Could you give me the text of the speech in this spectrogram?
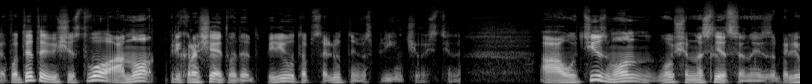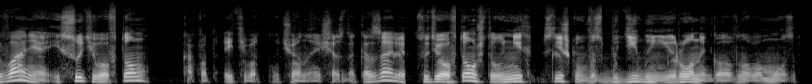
так вот это вещество, оно прекращает вот этот период абсолютной восприимчивости. А аутизм, он, в общем, наследственное заболевание, и суть его в том, как вот эти вот ученые сейчас доказали, суть его в том, что у них слишком возбудимые нейроны головного мозга.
